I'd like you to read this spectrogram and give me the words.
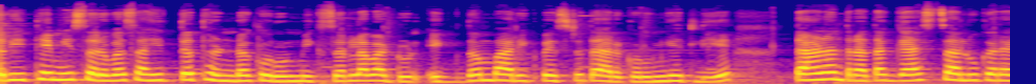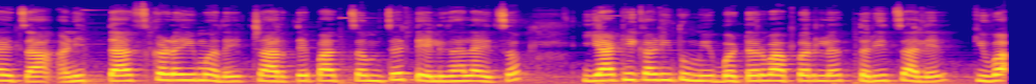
तर इथे मी सर्व साहित्य थंड करून मिक्सरला वाटून एकदम बारीक पेस्ट तयार करून घेतली आहे त्यानंतर आता गॅस चालू करायचा आणि त्याच कढईमध्ये चार ते पाच चमचे तेल घालायचं. या ठिकाणी तुम्ही बटर वापरलं तरी चालेल किंवा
